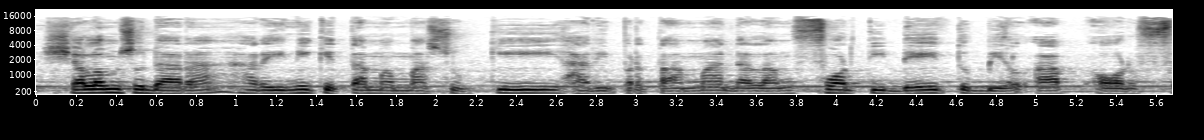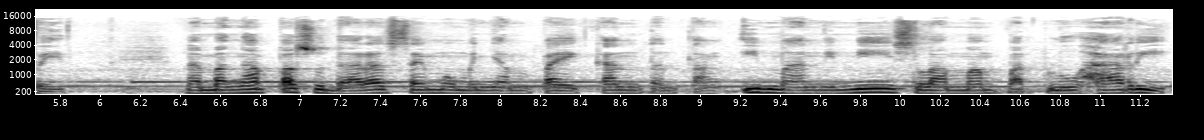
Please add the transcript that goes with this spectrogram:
Shalom saudara, hari ini kita memasuki hari pertama dalam 40 day to build up our faith. Nah mengapa saudara saya mau menyampaikan tentang iman ini selama 40 hari.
